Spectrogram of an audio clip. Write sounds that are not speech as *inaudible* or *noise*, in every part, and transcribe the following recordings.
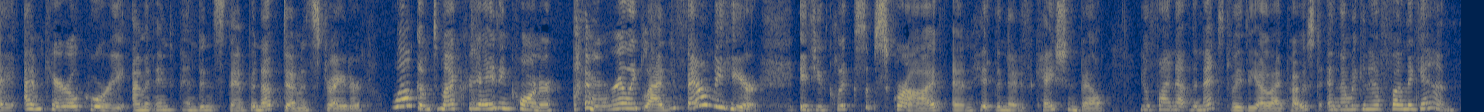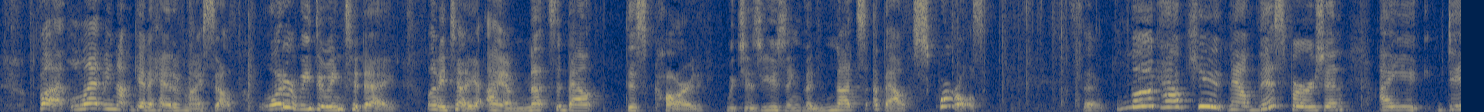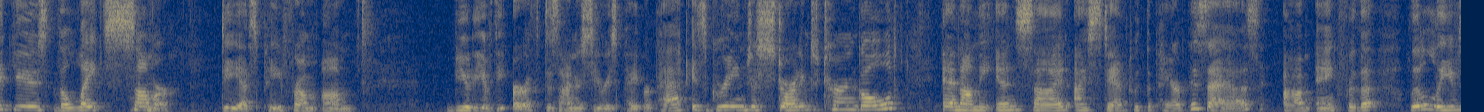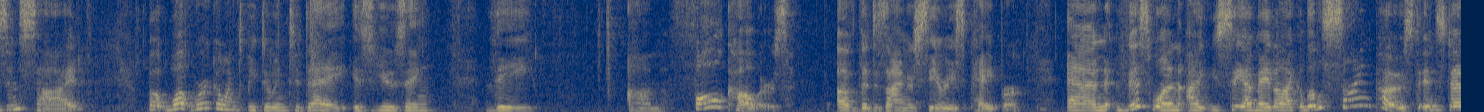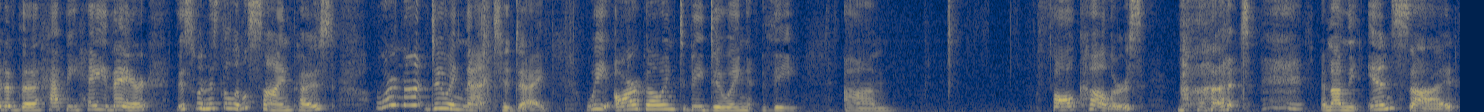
Hi, I'm Carole Khoury. I'm an independent Stampin' Up! demonstrator. Welcome to my Creating Corner. I'm really glad you found me here. If you click subscribe and hit the notification bell, you'll find out the next video I post and then we can have fun again. But let me not get ahead of myself. What are we doing today? Let me tell you, I am nuts about this card, which is using the Nuts About Squirrels. So look how cute. Now this version, I did use the late summer DSP from um, Beauty of the Earth Designer Series paper pack. It's green just starting to turn gold. And on the inside, I stamped with the Pear Pizzazz um, ink for the little leaves inside. But what we're going to be doing today is using the um, fall colors of the Designer Series paper. And this one, I you see I made like a little signpost instead of the happy hey there. This one is the little signpost. We're not doing that today. We are going to be doing the um, fall colors, *laughs* but, and on the inside,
